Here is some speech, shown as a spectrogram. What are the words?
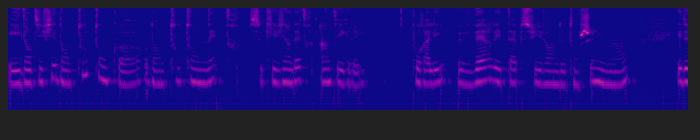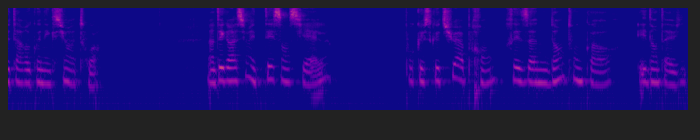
et identifier dans tout ton corps, dans tout ton être, ce qui vient d'être intégré, pour aller vers l'étape suivante de ton cheminement et de ta reconnexion à toi. L'intégration est essentielle pour que ce que tu apprends résonne dans ton corps et dans ta vie.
